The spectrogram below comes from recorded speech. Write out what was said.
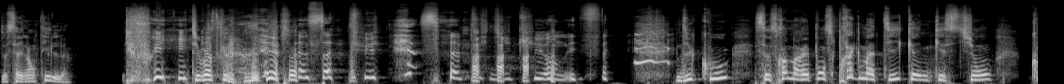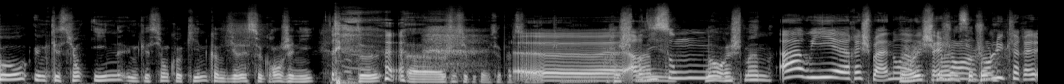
de Silent Hill. oui, Tu vois ce que ça pue, ça pue du cul en effet. Du coup, ce sera ma réponse pragmatique à une question co, une question in, une question coquine, comme dirait ce grand génie de... Euh, je sais plus comment il s'appelle. Euh, Reichmann Ardisson. Non, Reichmann. Ah oui, euh, ouais, en Reichmann, Jean- s'appelle Jean-Luc euh,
